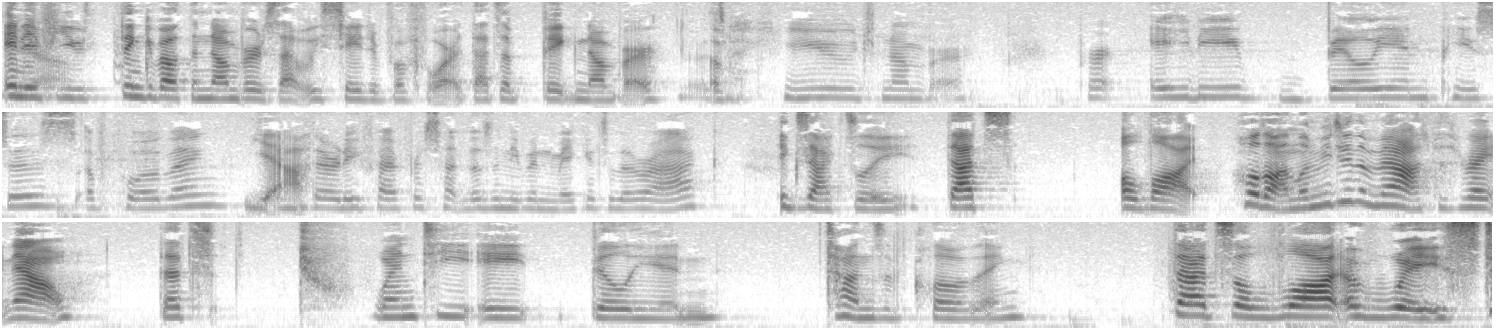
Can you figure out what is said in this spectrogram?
And if you think about the numbers that we stated before, that's a big number. That's Of, a huge number. For 80 billion pieces of clothing, Yeah. 35% doesn't even make it to the rack. exactly. That's a lot. Hold on, let me do the math right now. That's 28 billion tons of clothing. That's a lot of waste.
